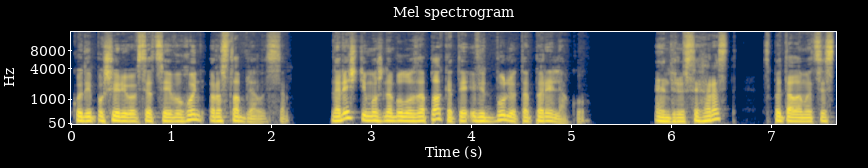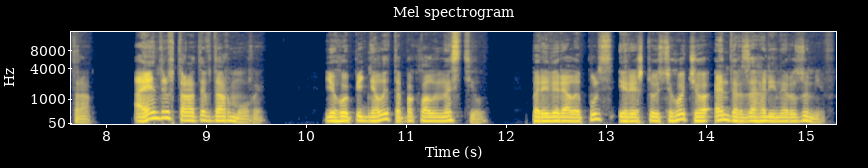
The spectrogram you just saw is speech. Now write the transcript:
куди поширювався цей вогонь, розслаблялися. Нарешті можна було заплакати від болю та переляку. Ендрю, все гаразд? спитала медсестра. А Ендрю втратив дар мови. Його підняли та поклали на стіл, перевіряли пульс і решту усього, чого Ендер взагалі не розумів.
